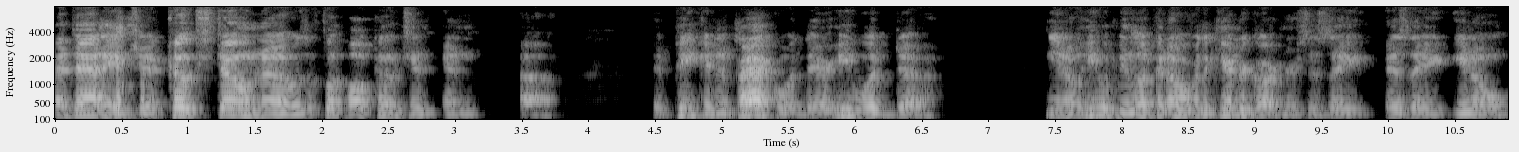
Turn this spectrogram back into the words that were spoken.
at that age, uh, Coach Stone uh, was a football coach in, in uh, at Pekin and Packwood there, he would, uh, you know, he would be looking over the kindergartners as they, as they, you know,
